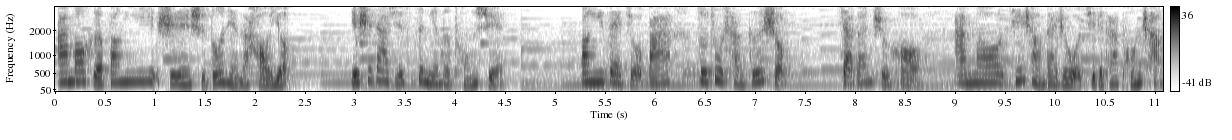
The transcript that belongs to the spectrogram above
阿猫和方一是认识多年的好友，也是大学四年的同学。方一在酒吧做驻唱歌手，下班之后，阿猫经常带着我去给他捧场。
